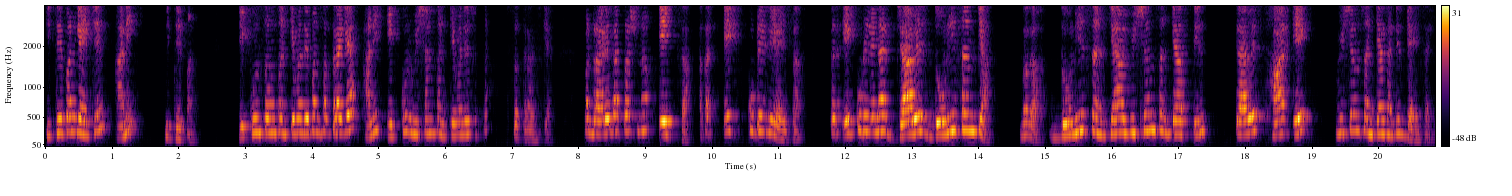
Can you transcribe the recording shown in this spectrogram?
इथे पण घ्यायचे आणि इथे पण. एकूण समसंख्येमध्ये पण सतरा घ्या आणि एकूण विषम संख्येमध्ये सुद्धा सतराच घ्या. पण राहिलेला प्रश्न एकचा. आता एक कुठे लिहायचा? तर एक कुठे लिहिणार? ज्यावेळेस दोन्ही संख्या बघा दोन्ही संख्या विषम संख्या असतील त्यावेळेस हा एक विषम संख्यासाठीच घ्यायचा आहे.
